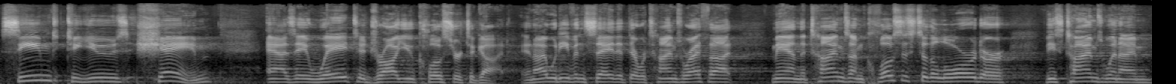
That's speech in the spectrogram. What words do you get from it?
seemed to use shame as a way to draw you closer to God. And I would even say that there were times where I thought, man, the times I'm closest to the Lord are these times when I'm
